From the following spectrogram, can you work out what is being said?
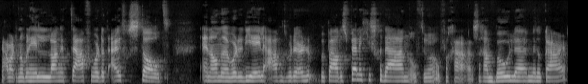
Nou, dan op een hele lange tafel wordt dat uitgestald. En dan worden die hele avond worden er bepaalde spelletjes gedaan, of, of gaan, ze gaan bowlen met elkaar.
